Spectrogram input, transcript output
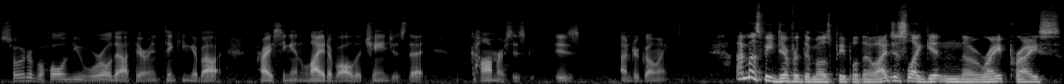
sort of a whole new world out there in thinking about pricing in light of all the changes that commerce is is undergoing. I must be different than most people, though. I just like getting the right price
